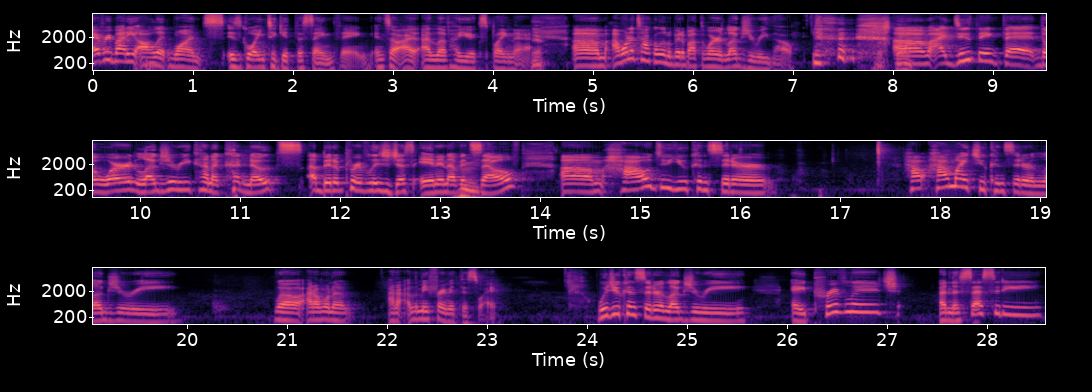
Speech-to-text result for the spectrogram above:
everybody all at once is going to get the same thing and so i, I love how you explain that yeah. um, i want to talk a little bit about the word luxury though um, i do think that the word luxury kind of connotes a bit of privilege just in and of hmm. itself um, how do you consider how how might you consider luxury? Well, I don't want to. Let me frame it this way. Would you consider luxury a privilege, a necessity,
